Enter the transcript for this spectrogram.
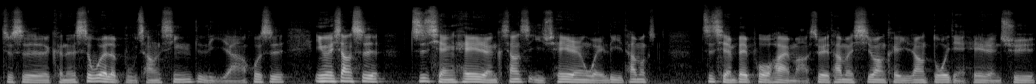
就是可能是为了补偿心理啊，或是因为像是之前黑人，像是以黑人为例，他们。之前被迫害嘛，所以他们希望可以让多一点黑人去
